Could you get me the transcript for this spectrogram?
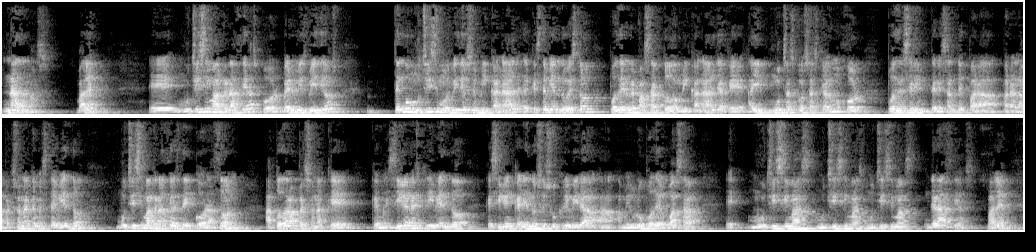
Nada más. ¿Vale? Eh, muchísimas gracias por ver mis vídeos. Tengo muchísimos vídeos en mi canal. El que esté viendo esto, podéis repasar todo mi canal, ya que hay muchas cosas que a lo mejor pueden ser interesantes para, para la persona que me esté viendo. Muchísimas gracias de corazón a todas las personas que, me siguen escribiendo, que siguen queriéndose suscribir a, mi grupo de WhatsApp. Eh, muchísimas, muchísimas, muchísimas gracias, ¿vale?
